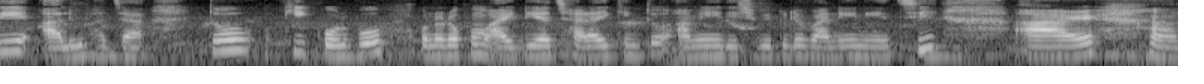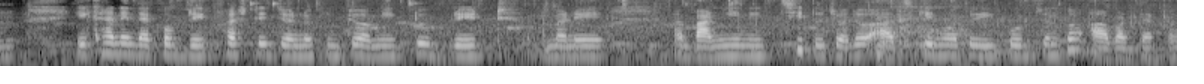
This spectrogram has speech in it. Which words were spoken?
দিয়ে আলু ভাজা। তো কি করব? কোনো রকম আইডিয়া ছাড়াই কিন্তু আমি এই রেসিপিগুলো বানিয়ে নিয়েছি। আর এখানে দেখো ব্রেকফাস্টের জন্য কিন্তু আমি একটু ব্রেড মানে বানিয়ে নিচ্ছি। তো চলো আজকের মতো এই পর্যন্ত আবার দেখা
